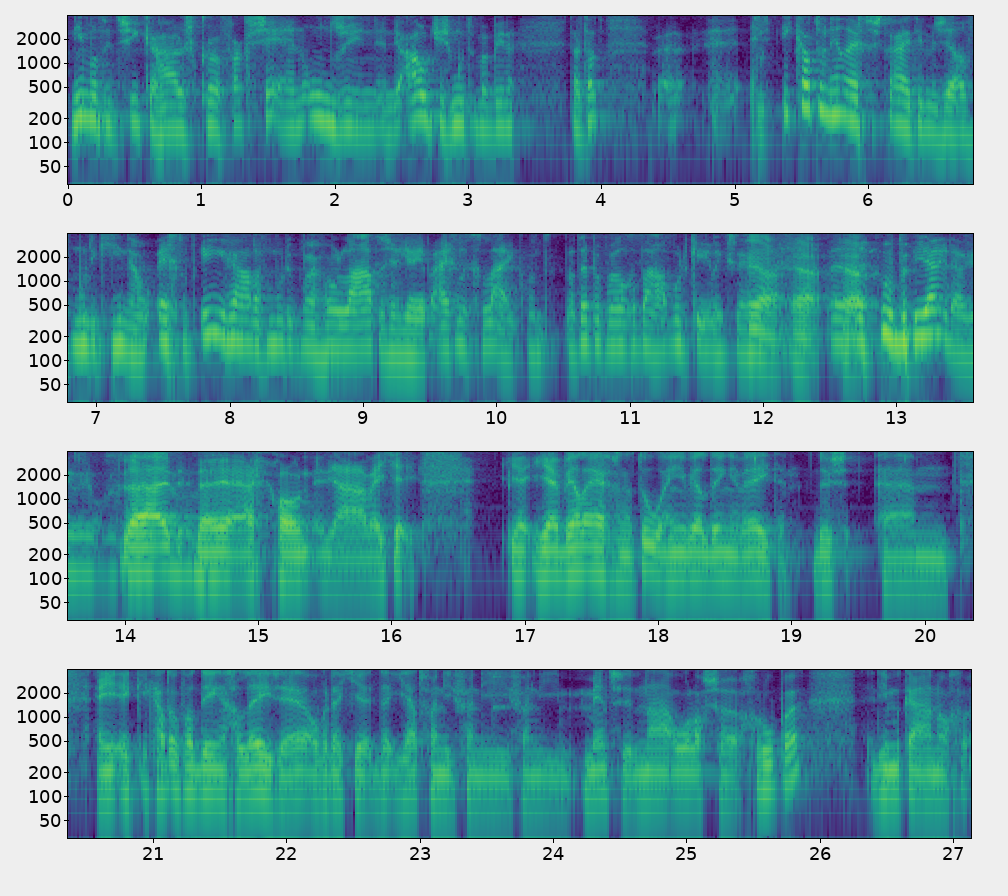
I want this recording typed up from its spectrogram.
Niemand in het ziekenhuis, ke- vaccin en onzin. En de oudjes moeten maar binnen. Nou, dat, eh, ik had toen heel erg de strijd in mezelf. Moet ik hier nou echt op ingaan of moet ik maar gewoon laten zeggen... jij hebt eigenlijk gelijk, want dat heb ik wel gedaan, moet ik eerlijk zeggen. Ja, ja, Eh, ja. hoe ben jij daarin? Ja, Zo, nee, eigenlijk gewoon, ja, weet je, jij wil ergens naartoe en je wil dingen weten. Dus, ehm, en ik, ik had ook wel dingen gelezen hè, over dat je, dat je had van die, van die, van die mensen naoorlogse groepen, die elkaar nog, eh,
